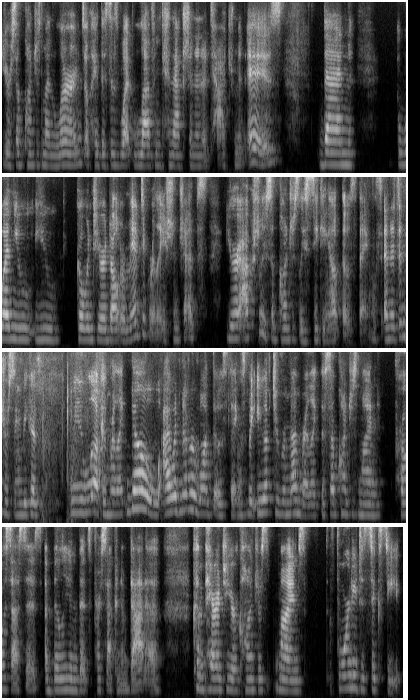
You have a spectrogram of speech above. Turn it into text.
your subconscious mind learns okay this is what love and connection and attachment is then when you you go into your adult romantic relationships, you're actually subconsciously seeking out those things. And it's interesting because we look and we're like, no, I would never want those things. But you have to remember, like, the subconscious mind processes a billion bits per second of data compared to your conscious mind's 40 to 60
